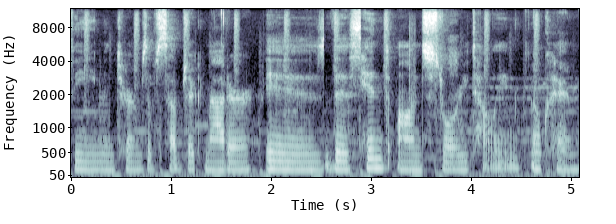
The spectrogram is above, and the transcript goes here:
theme in terms of subject matter is this hint on storytelling. Okay,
